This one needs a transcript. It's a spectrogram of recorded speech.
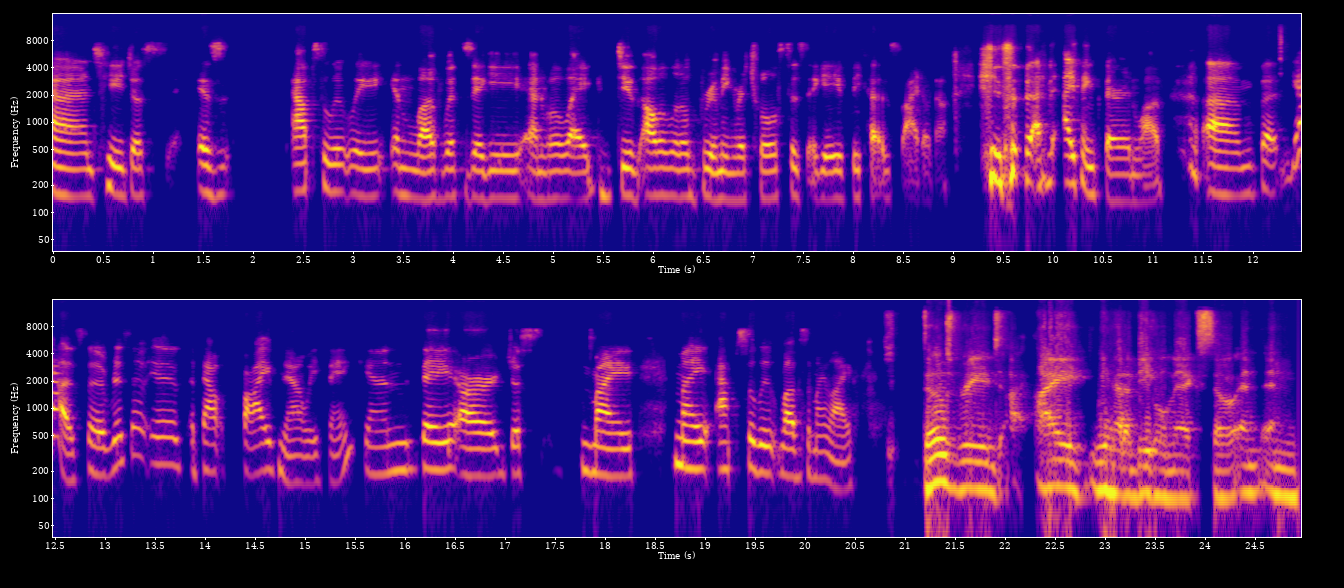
and he just is absolutely in love with Ziggy and will like do all the little grooming rituals to Ziggy because I don't know. He's I, think they're in love. Um, but yeah, so Rizzo is about five now, we think, and they are just my my absolute loves of my life. Those breeds, I, I we had a beagle mix, so and and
